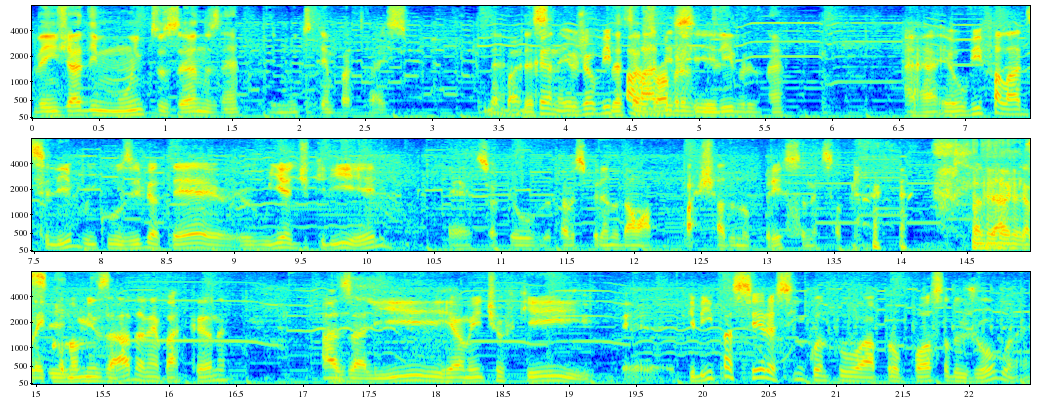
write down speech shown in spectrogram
vêm já de muitos anos, né? De muito tempo atrás. Né? Bacana, Dessa, eu já ouvi dessas falar obras desse... de livros, né? Uhum, eu ouvi falar desse livro, inclusive até eu ia adquirir ele, é, só que eu, eu tava esperando dar uma baixada no preço, né? Só pra, pra dar aquela economizada, né? Bacana. Mas ali realmente eu fiquei, é, fiquei bem faceiro assim quanto à proposta do jogo, né?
